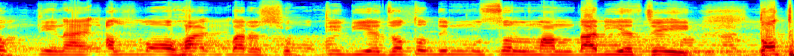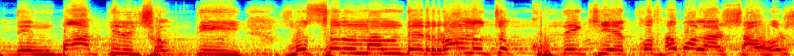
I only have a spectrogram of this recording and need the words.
শক্তি নাই। আল্লাহ একবার শক্তি দিয়ে যতদিন মুসলমান দাঁড়িয়েছে, ততদিন বাতিল শক্তি মুসলমানদের রণচক্ষু দেখিয়ে কথা বলার সাহস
